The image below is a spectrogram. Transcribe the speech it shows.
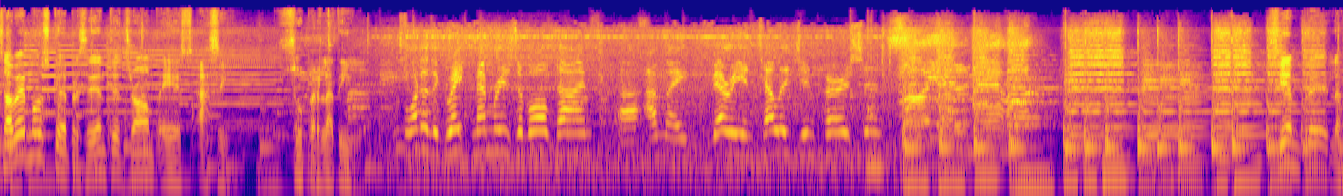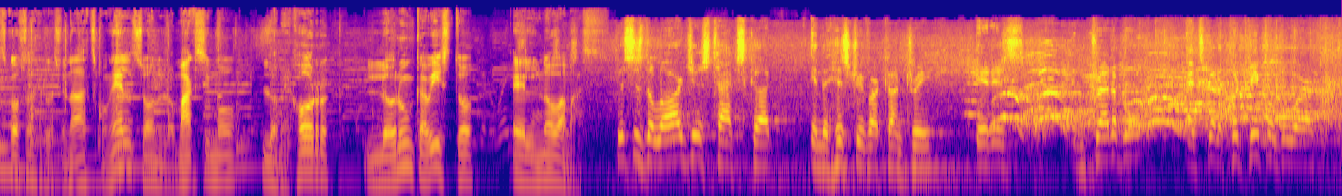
Sabemos que el presidente Trump es así, superlativo. One of the great memories of all time. Uh, I'm a very intelligent person. Siempre las cosas relacionadas con él son lo máximo, lo mejor, lo nunca visto, el no va más. This is the largest tax cut in the history of our country. It is incredible. It's going to put people to work.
